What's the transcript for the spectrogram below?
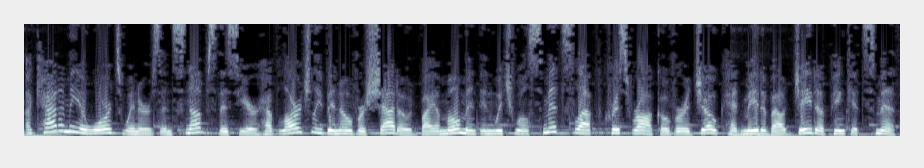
Academy Awards winners and snubs this year have largely been overshadowed by a moment in which Will Smith slapped Chris Rock over a joke had made about Jada Pinkett Smith.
